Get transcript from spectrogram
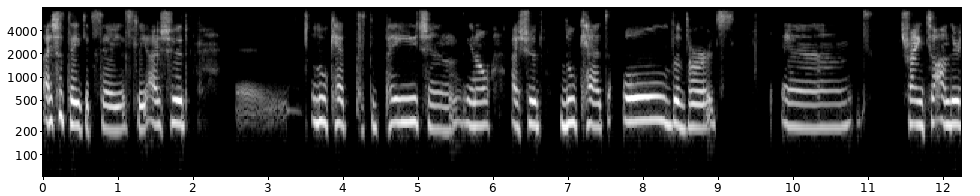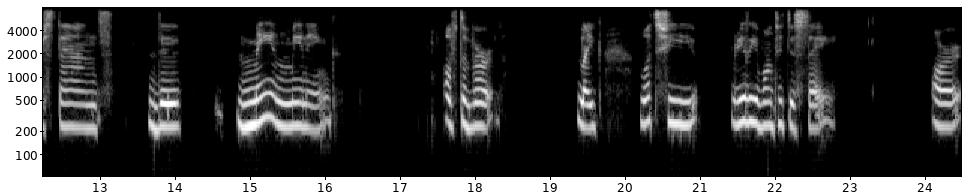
I should take it seriously. I should look at the page and you know I should look at all the words and trying to understand the main meaning of the word. Like what she really wanted to say or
